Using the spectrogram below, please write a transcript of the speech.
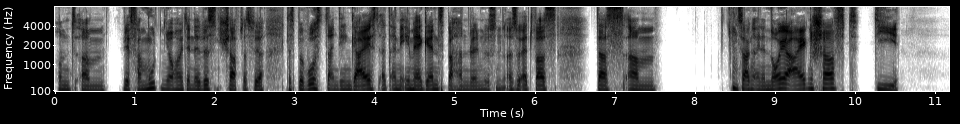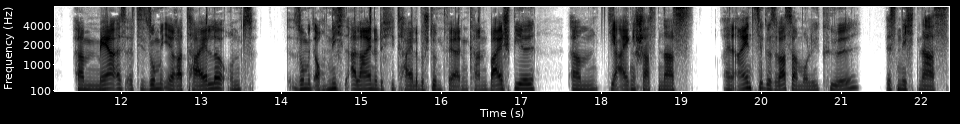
Und ähm, wir vermuten ja heute in der Wissenschaft, dass wir das Bewusstsein, den Geist als eine Emergenz behandeln müssen. Also etwas, das ähm, sozusagen eine neue Eigenschaft, die ähm, mehr ist als die Summe ihrer Teile und somit auch nicht alleine durch die Teile bestimmt werden kann. Beispiel ähm, die Eigenschaft nass. Ein einziges Wassermolekül ist nicht nass.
